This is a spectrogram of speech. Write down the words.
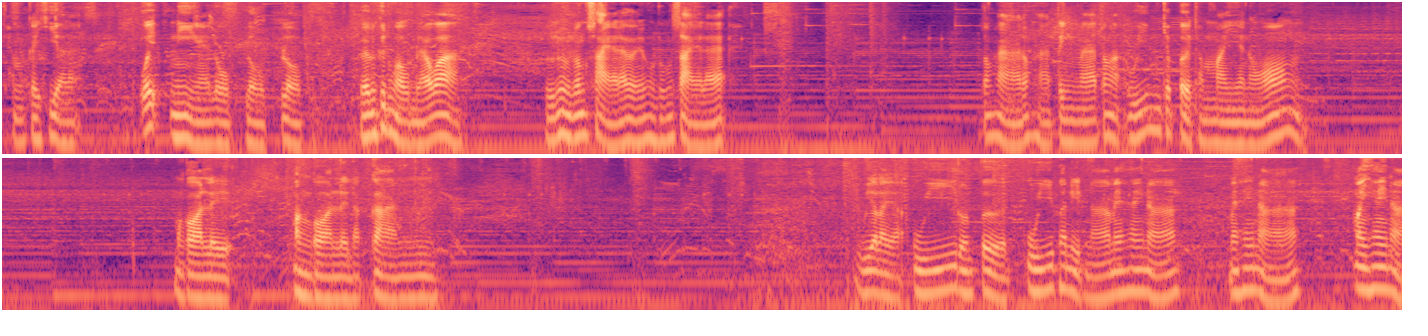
แคมก็เฮียแล้วเว้ย นี่ไงหลบหลบหลบเฮ้ยมันขึ้นหัวผมแล้วว่าหรือผมต้องใส่แล้วแบบนี้ผมต้องใส่แล้ว ต้องหาต้องหาติงมาต้องหาอุ้ยมันจะเปิดทำไมอะน้อง มังกรเลย มังกรเลยละกัน อุ้ยอะไรอะอุ้ยโดนเปิด อุ้ยผนิตนะไม่ให้นะ ไม่ให้หนา ไม่ให้หนา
